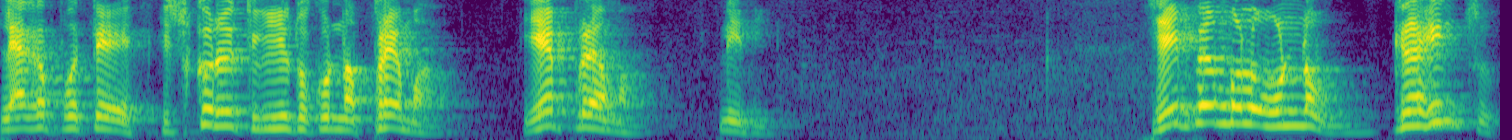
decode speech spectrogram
లేకపోతే ఇస్కరితు ఈదుకున్న ప్రేమ ఏ ప్రేమ? నీది ఏ ప్రేమలో ఉండవు గ్రహించు.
